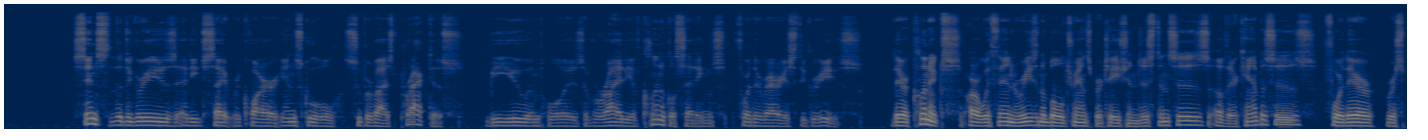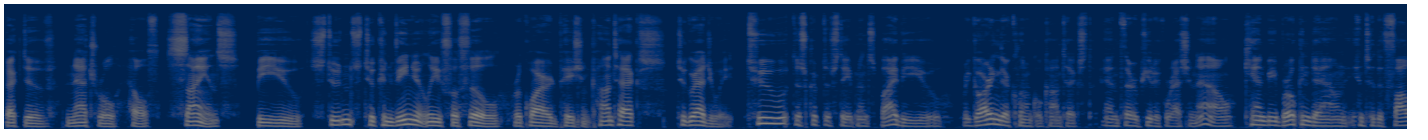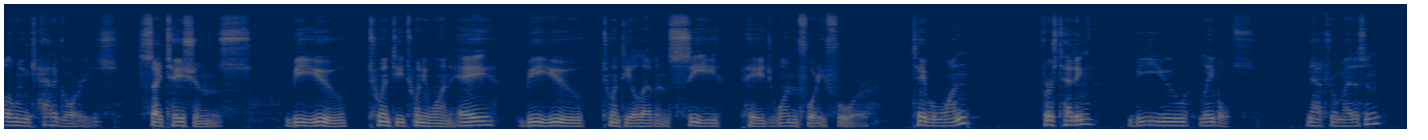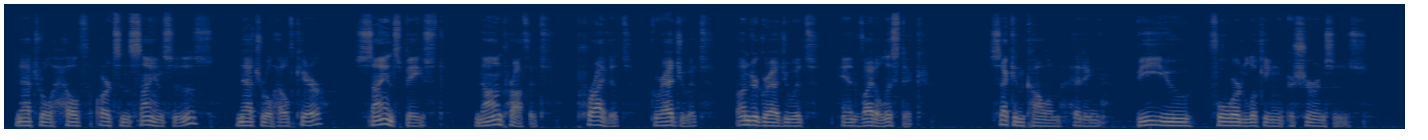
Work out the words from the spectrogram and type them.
Since the degrees at each site require in school supervised practice, BU employs a variety of clinical settings for their various degrees. Their clinics are within reasonable transportation distances of their campuses for their respective natural health science BU students to conveniently fulfill required patient contacts to graduate. Two descriptive statements by BU regarding their clinical context and therapeutic rationale can be broken down into the following categories Citations BU 2021A, BU 2011C, page 144. Table 1. First heading BU labels Natural Medicine, Natural Health Arts and Sciences, Natural Healthcare, Science based, Nonprofit, Private, Graduate, Undergraduate, and Vitalistic. Second column heading BU Forward Looking Assurances.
